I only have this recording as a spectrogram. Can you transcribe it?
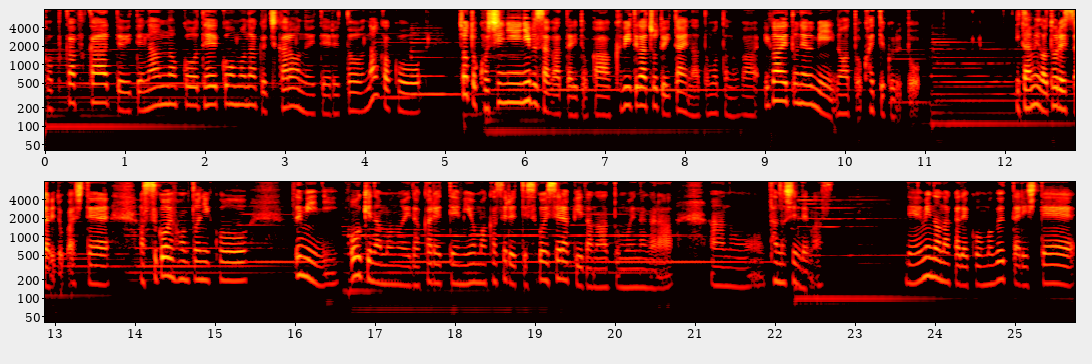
こうプカプカって浮いて何のこう抵抗もなく力を抜いているとなんかこうちょっと腰に鈍さがあったりとか首がちょっと痛いなと思ったのが意外とね海の後帰ってくると痛みが取れてたりとかしてあすごい本当にこう海に大きなものを抱かれて身を任せるってすごいセラピーだなと思いながらあの楽しんでます。で海の中でこう潜ったりして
